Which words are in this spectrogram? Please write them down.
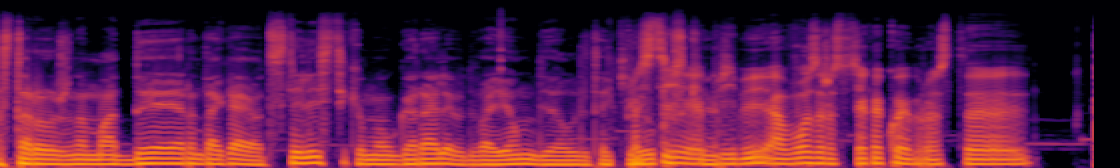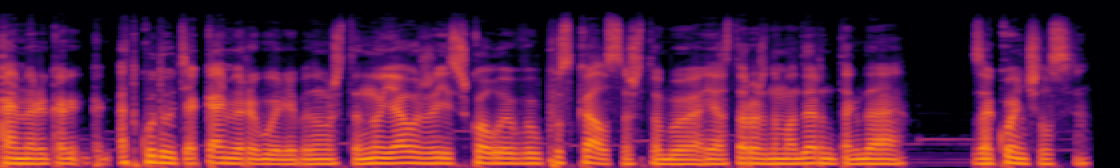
«Осторожно, модерн», такая вот стилистика. Мы угорали вдвоем, делали такие Прости, выпуски. перебью, а возраст у тебя какой просто? Камеры, как- откуда у тебя камеры были? Потому что, ну, я уже из школы выпускался, чтобы я осторожно модерн тогда закончился.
